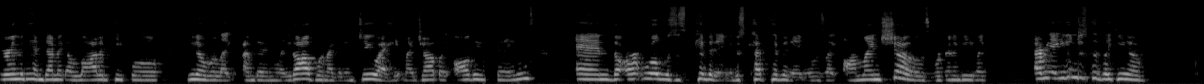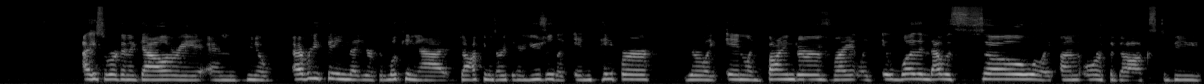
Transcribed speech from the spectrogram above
during the pandemic, a lot of people, you know, were like, I'm getting laid off. What am I going to do? I hate my job. Like all these things. And the art world was just pivoting. It just kept pivoting. It was like online shows. We're going to be like every, even just because like, you know, I used to work in a gallery and, you know, everything that you're looking at, documents, everything are usually like in paper. You're like in like binders, right? Like it wasn't, that was so like unorthodox to be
